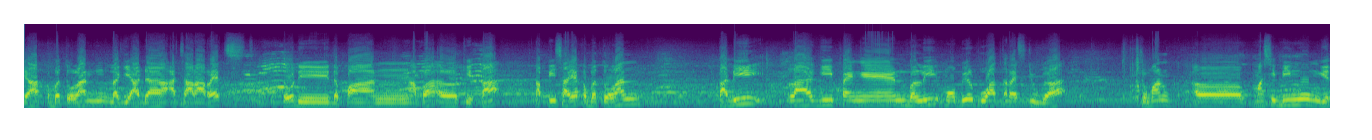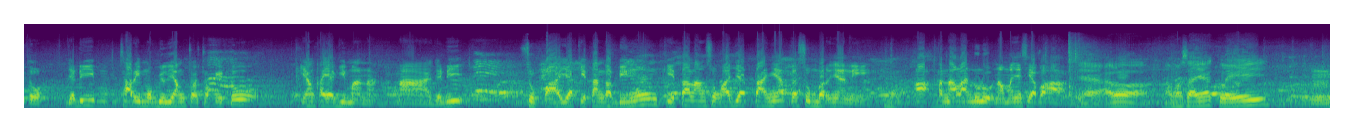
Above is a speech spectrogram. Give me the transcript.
Ya, kebetulan lagi ada acara Reds tuh di depan apa eh, kita. Tapi saya kebetulan tadi lagi pengen beli mobil buat race juga. Cuman eh, masih bingung gitu. Jadi cari mobil yang cocok itu yang kayak gimana. Nah, jadi supaya kita nggak bingung, kita langsung aja tanya ke sumbernya nih. Ah, kenalan dulu, namanya siapa A? Ya, halo. Nama saya Clay. Hmm,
